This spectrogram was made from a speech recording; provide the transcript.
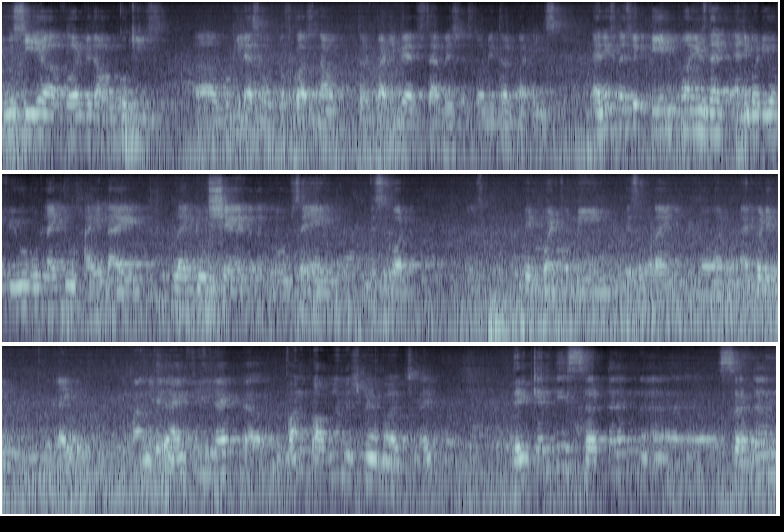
you see a world without cookies. Uh, cookieless, of course, now third party we established only third parties. Any specific pain points that anybody of you would like to highlight, like to share with the group, saying this is what is pain point for me, this is what I need to know. Don't. Anybody would, like to? One thing I feel that uh, one problem which may emerge, right? There can be certain uh, certain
